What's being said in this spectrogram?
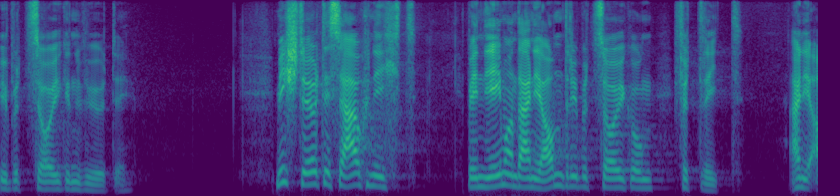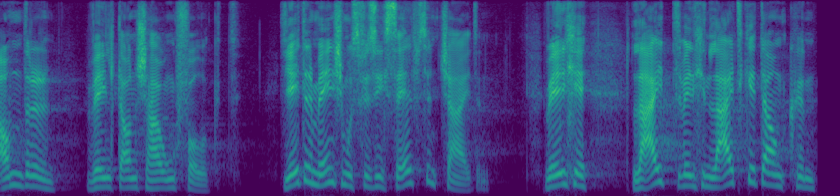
überzeugen würde. Mich stört es auch nicht, wenn jemand eine andere Überzeugung vertritt, eine andere Weltanschauung folgt. Jeder Mensch muss für sich selbst entscheiden, welche Leit, welchen Leitgedanken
